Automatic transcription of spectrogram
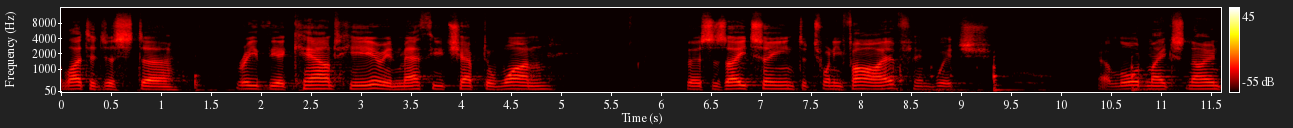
I'd like to just uh, read the account here in Matthew chapter 1, verses 18 to 25, in which our Lord makes known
